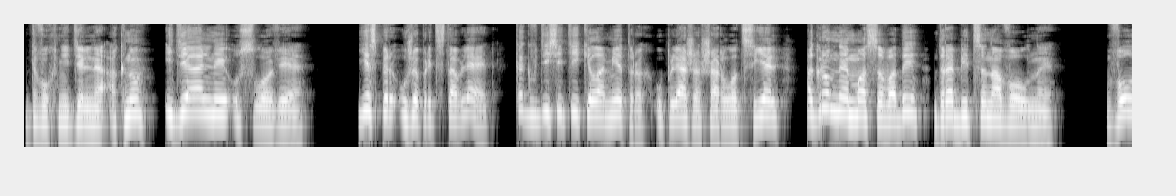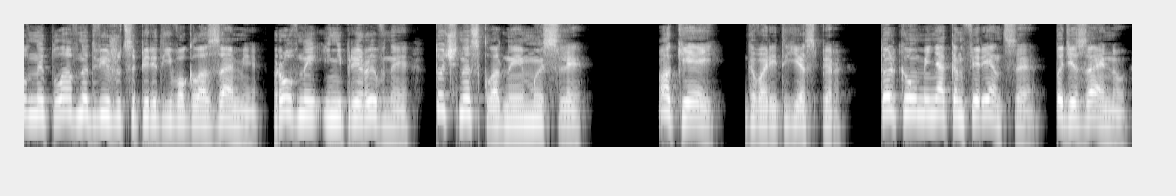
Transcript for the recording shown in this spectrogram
Двухнедельное окно – идеальные условия. Еспер уже представляет, как в 10 километрах у пляжа Шарлотт-Сьель огромная масса воды дробится на волны. Волны плавно движутся перед его глазами, ровные и непрерывные, точно складные мысли. «Окей», — говорит Еспер, — «только у меня конференция по дизайну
